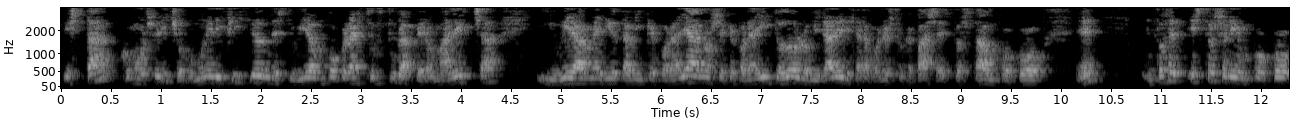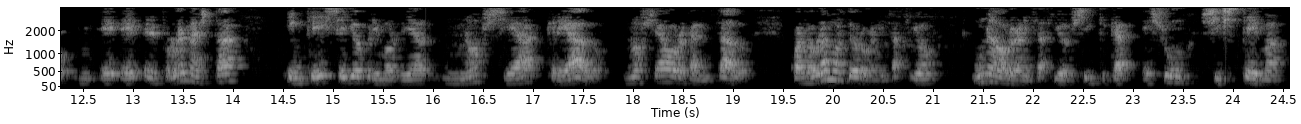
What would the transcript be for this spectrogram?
está, como os he dicho, como un edificio donde estuviera un poco la estructura, pero mal hecha, y hubiera medio tabique por allá, no sé qué por ahí, todo lo mirara y dijera, bueno, ¿esto qué pasa? Esto está un poco... ¿eh? Entonces, esto sería un poco... Eh, eh, el problema está en que ese yo primordial no se ha creado, no se ha organizado. Cuando hablamos de organización, una organización psíquica es un sistema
